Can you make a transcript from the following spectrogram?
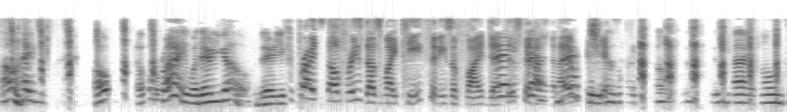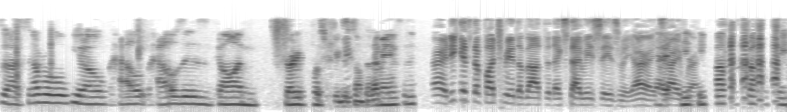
I'm like, oh, all right. Well, there you go. There you go. Brian Stelfreeze does my teeth, and he's a fine dentist, yeah, and, I, and I appreciate. Like, you know, this, this, guy owns uh, several, you know, house, houses on 34th Street or something. I mean, it's, all right, he gets to punch me in the mouth the next time he sees me. All right, yeah, sorry, he, Brian. He probably, probably,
